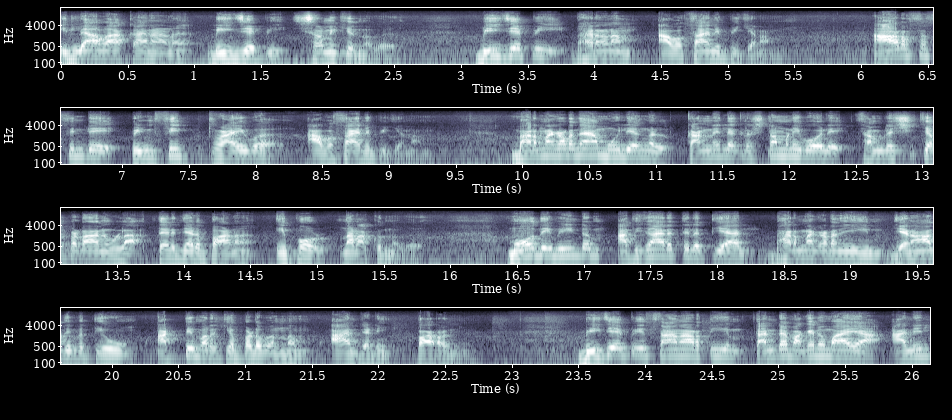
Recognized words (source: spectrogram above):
ഇല്ലാതാക്കാനാണ് ബി ജെ പി ശ്രമിക്കുന്നത്. ബി ജെ പി ഭരണം അവസാനിപ്പിക്കണം. ആർ എസ് എസിന്റെ പിൻസീറ്റ് ഡ്രൈവ് അവസാനിപ്പിക്കണം. ഭരണഘടനാ മൂല്യങ്ങൾ കണ്ണിലെ കൃഷ്ണമണി പോലെ സംരക്ഷിക്കപ്പെടാനുള്ള തെരഞ്ഞെടുപ്പാണ് ഇപ്പോൾ നടക്കുന്നത്. മോദി വീണ്ടും അധികാരത്തിലെത്തിയാൽ ഭരണഘടനയും ജനാധിപത്യവും അട്ടിമറിക്കപ്പെടുമെന്നും ആന്റണി പറഞ്ഞു. ബി ജെ പി സ്ഥാനാർത്ഥിയും തന്റെ മകനുമായ അനിൽ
